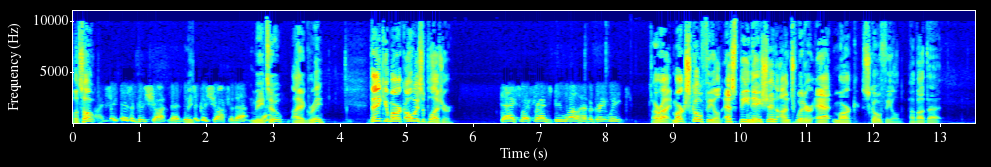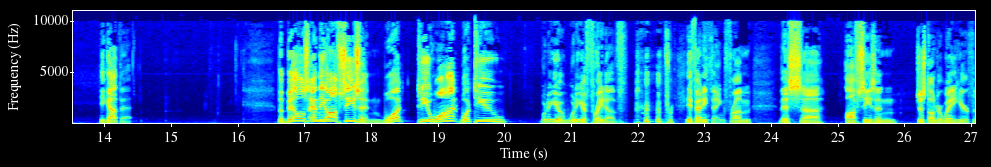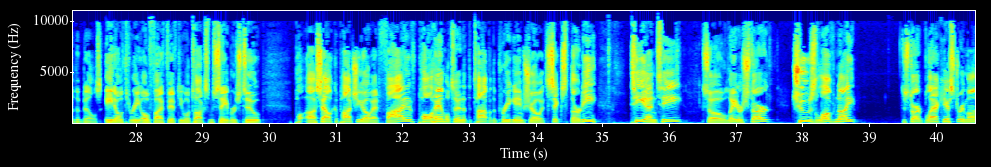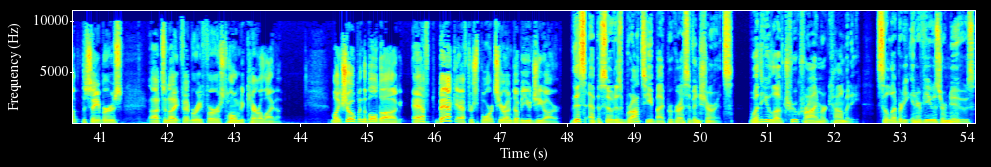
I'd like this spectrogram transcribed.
let's hope. I think there's a good shot. That there's Me- a good shot for that. Me Yeah. too. I agree. Thank you, Mark. Always a pleasure. Thanks, my friends. Be well. Have a great week. All right, Mark Schofield, SB Nation on Twitter at Mark Schofield. How about that? He got that. The Bills and the offseason. What do you want? What do you what are you what are you afraid of? if anything, from this uh offseason just underway here for the Bills. 803-0550. We'll talk some Sabres too. Uh, Sal Capaccio at 5, Paul Hamilton at the top of the pregame show at 6:30. TNT. So later start. Choose Love Night to start Black History Month. The Sabres uh, tonight, February 1st, home to Carolina. Mike Schopp and the Bulldog aft- back after sports here on WGR. This episode is brought to you by Progressive Insurance. Whether you love true crime or comedy, celebrity interviews or news,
